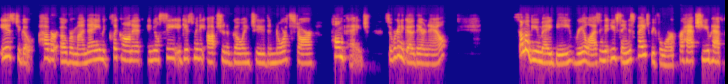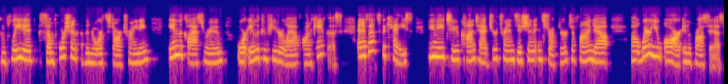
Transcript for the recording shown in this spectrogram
is to go hover over my name and click on it, and you'll see it gives me the option of going to the North Star homepage. So we're going to go there now. Some of you may be realizing that you've seen this page before. Perhaps you have completed some portion of the North Star training in the classroom or in the computer lab on campus. And if that's the case, you need to contact your transition instructor to find out uh, where you are in the process.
